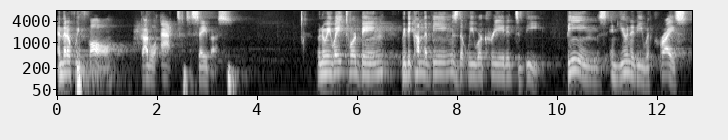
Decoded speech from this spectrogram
and that if we fall, God will act to save us. When we wait toward being, we become the beings that we were created to be, beings in unity with Christ,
